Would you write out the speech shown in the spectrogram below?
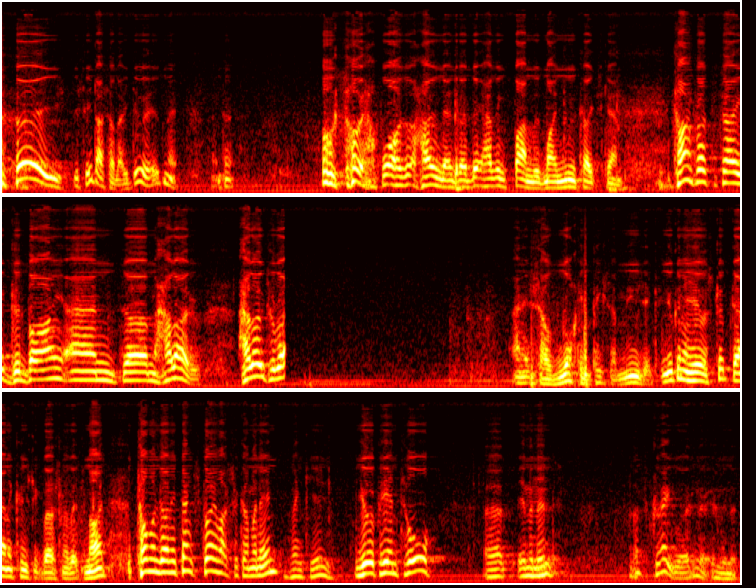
Hey, you see, that's how they do it, isn't it? Oh, sorry, I thought I was at home then, so a bit having fun with my new coach cam. Time for us to say goodbye and um, hello. Hello to... And it's a rocking piece of music. You're going to hear a stripped-down acoustic version of it tonight. Tom and Jonny, thanks very much for coming in. Thank you. European tour? Uh, imminent. That's a great word, isn't it? Imminent.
